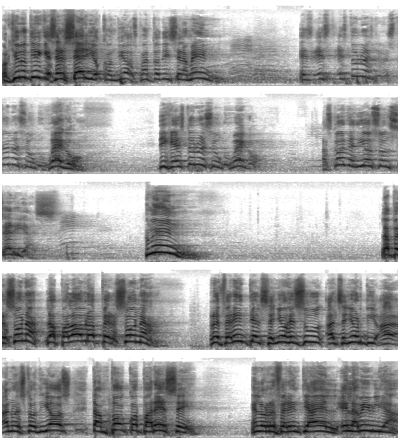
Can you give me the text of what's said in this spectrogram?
Porque uno tiene que ser serio con Dios. ¿Cuántos dicen amén? esto, no es, esto no es un juego. Dije, esto no es un juego. Las cosas de Dios son serias. Amén. La persona, la palabra persona referente al Señor Jesús, al Señor, a, nuestro Dios, tampoco aparece en lo referente a Él, en la Biblia.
